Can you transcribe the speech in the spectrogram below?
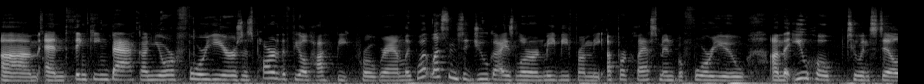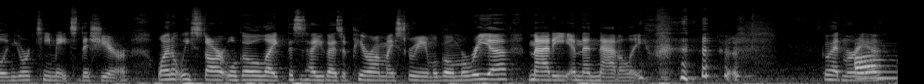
Um, and thinking back on your four years as part of the field hockey program, like what lessons did you guys learn, maybe from the upperclassmen before you, um, that you hope to instill in your teammates this year? Why don't we start? We'll go like this is how you guys appear on my screen. We'll go Maria, Maddie, and then Natalie. go ahead, Maria.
